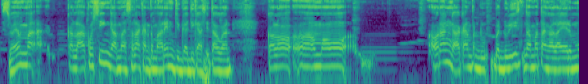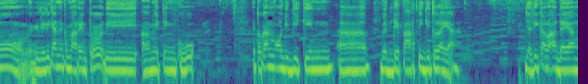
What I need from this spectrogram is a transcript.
Sebenarnya kalau aku sih nggak masalah kan kemarin juga dikasih tahu kan. Kalau uh, mau orang nggak akan peduli sama tanggal lahirmu. Jadi kan kemarin tuh di uh, meetingku itu kan mau dibikin uh, birthday party gitulah ya. Jadi kalau ada yang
